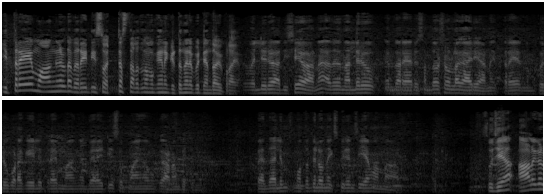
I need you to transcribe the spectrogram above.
ഇത്രയും മാങ്ങകളുടെ വെറൈറ്റീസ് ഒറ്റ സ്ഥലത്ത് നമുക്ക് ഇങ്ങനെ കിട്ടുന്നതിനെ പറ്റി എന്താ അഭിപ്രായം? വലിയൊരു അതിശയമാണ്. അത് നല്ലൊരു എന്താ പറയാ ഒരു സന്തോഷമുള്ള കാര്യമാണ്. ഇത്രയും നമുക്കൊരു കുടക്കയിൽ ഇത്രയും മാങ്ങ വെറൈറ്റീസ് ഓഫ് മാങ്ങ നമുക്ക് കാണാൻ പറ്റുന്നത്. അപ്പൊ എന്തായാലും മൊത്തത്തിലൊന്ന് എക്സ്പീരിയൻസ് ചെയ്യാൻ വന്നതാണ്. സുജയ ആളുകൾ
